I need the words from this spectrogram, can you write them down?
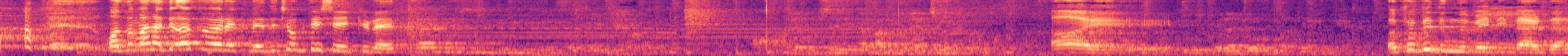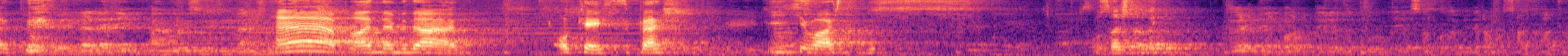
o zaman hadi öp öğretmeni. Çok teşekkür et. Ay. Öpemedin mi velilerden? Yok belirlerden değil. Pandemi sürecinden. He, pandemiden. Okey, süper. İyi ki varsınız. O saçlardaki... Öğretmenim bu arada devlet okulunda yasak olabilir ama sarı kartın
